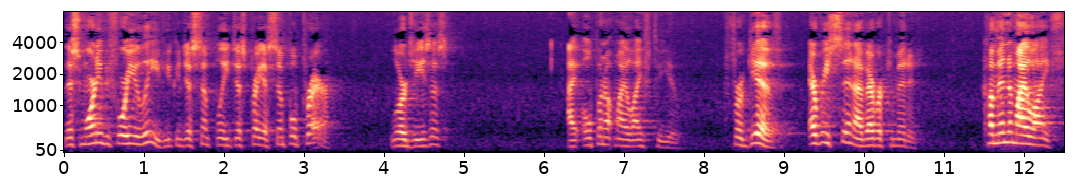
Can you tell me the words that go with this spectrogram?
This morning before you leave, you can just simply just pray a simple prayer. Lord Jesus, I open up my life to you. Forgive every sin I've ever committed. Come into my life.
